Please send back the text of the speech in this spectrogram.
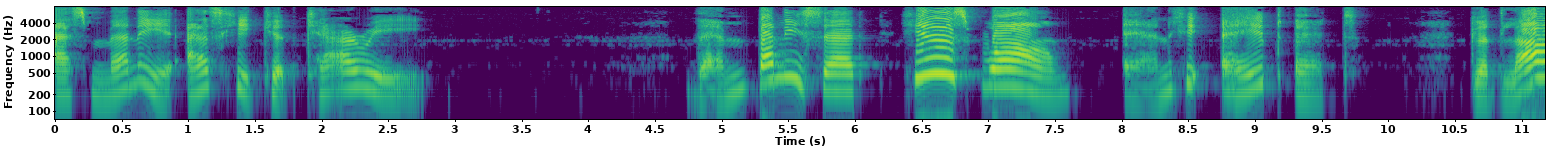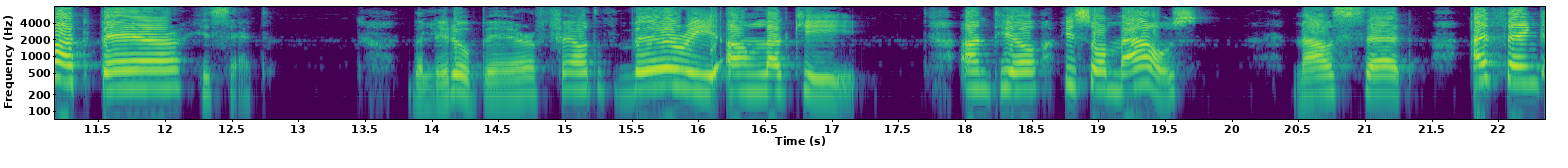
as many as he could carry. Then Bunny said, Here's one, and he ate it. Good luck, Bear, he said The little bear felt very unlucky until he saw Mouse. Mouse said, I think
